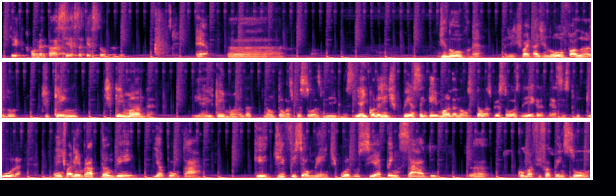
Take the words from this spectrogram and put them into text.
Queria que tu comentasse essa questão também. É. Uh... De novo, né? A gente vai estar de novo falando de quem, de quem manda. E aí quem manda não estão as pessoas negras. E aí quando a gente pensa em quem manda não estão as pessoas negras nessa estrutura, a gente vai lembrar também e apontar que dificilmente, quando se é pensado, uh, como a FIFA pensou,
